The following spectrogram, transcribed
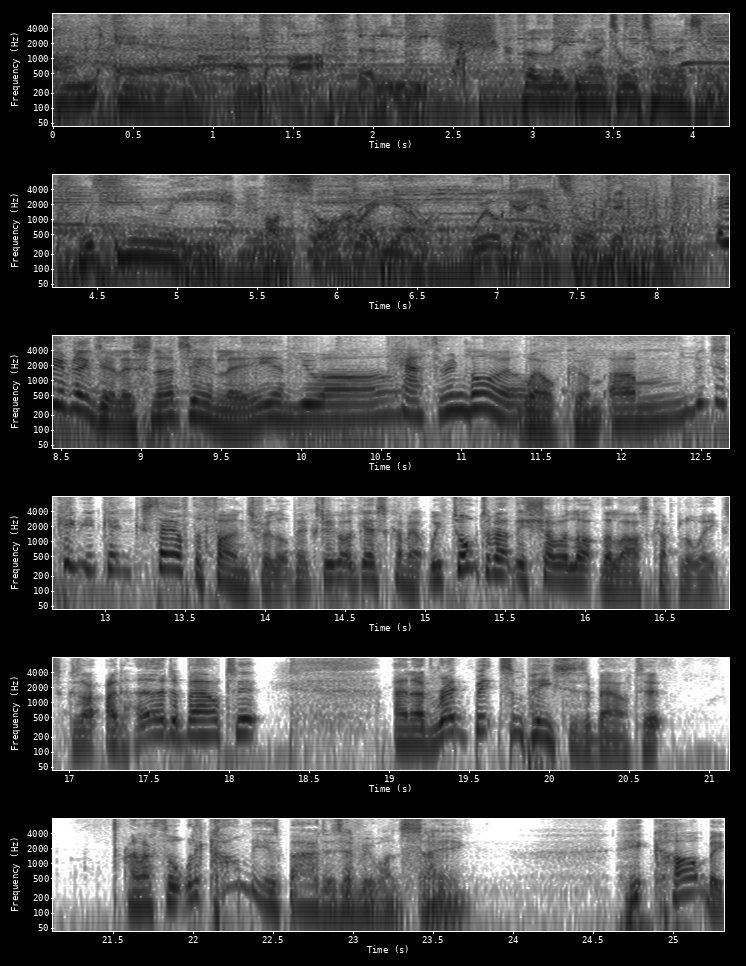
On air and off the leash. The Late Night Alternative with Iain Lee. On Talk Radio. We'll get you talking. Evening, dear listener. It's Iain Lee, and you are Catherine Boyle. welcome. Um, we just keep you stay off the phones for a little bit because we've got a guest coming up. We've talked about this show a lot the last couple of weeks because I'd heard about it and I'd read bits and pieces about it, and I thought, well, it can't be as bad as everyone's saying. It can't be,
